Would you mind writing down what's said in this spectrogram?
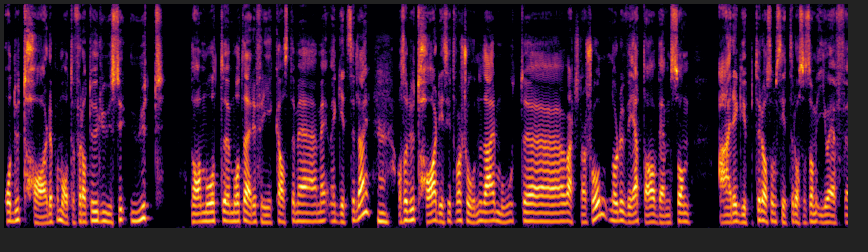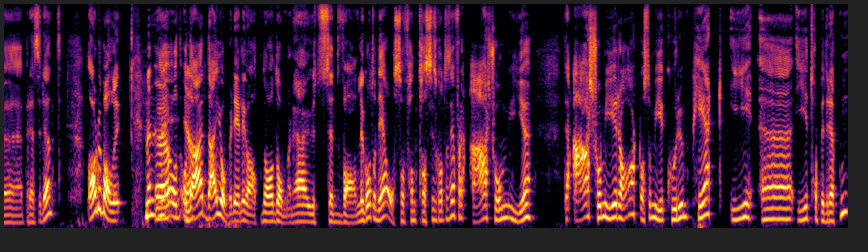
og du tar det på en måte for at du ruser ut da mot, mot det der frikastet med, med, med Gitzel der. Altså du tar de situasjonene der mot uh, vertsnasjonen, når du vet da hvem som er egypter, og som sitter også som IOF-president. Da har du baller. Men- Eh, og og ja. der, der jobber delegatene og dommerne usedvanlig godt, og det er også fantastisk godt å se, for det er så mye det er så mye rart og så mye korrumpert i, uh, i toppidretten,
